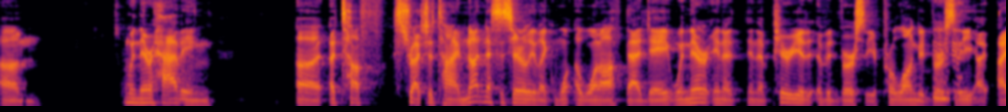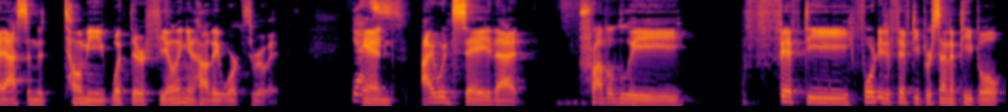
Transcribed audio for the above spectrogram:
um, when they're having uh, a tough stretch of time, not necessarily like a one-off bad day, when they're in a in a period of adversity, a prolonged adversity, mm-hmm. I, I ask them to tell me what they're feeling and how they work through it. Yes. And I would say that probably 50, 40 to 50% of people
